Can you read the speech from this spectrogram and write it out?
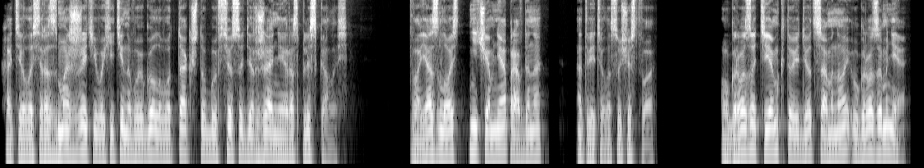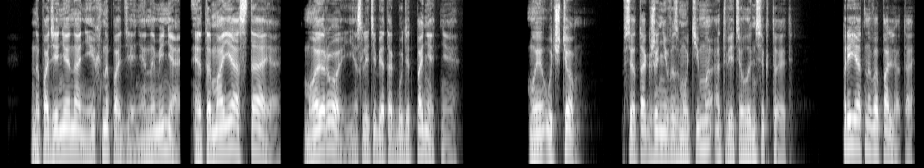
Хотелось размозжить его хитиновую голову так, чтобы все содержание расплескалось. «Твоя злость ничем не оправдана», — ответило существо. «Угроза тем, кто идет со мной, угроза мне. Нападение на них — нападение на меня. Это моя стая, мой рой, если тебе так будет понятнее». «Мы учтем», — все так же невозмутимо ответил инсектоид. «Приятного полета»,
